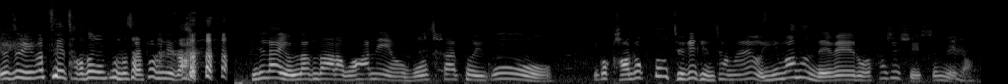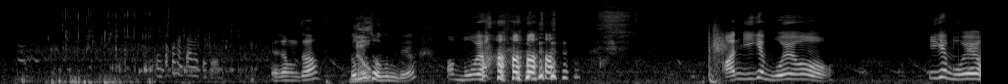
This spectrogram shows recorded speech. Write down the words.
요즘 이마트에 자동 오픈도 잘 팝니다. 빌라 yor란다라고 하네요. 모스카토이고 이거 가격도 되게 괜찮아요. 2만 원 내외로 사실 수 있습니다. 이 정도? 너무 적은데요? 아 뭐야? 아니 이게 뭐예요? 이게 뭐예요?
